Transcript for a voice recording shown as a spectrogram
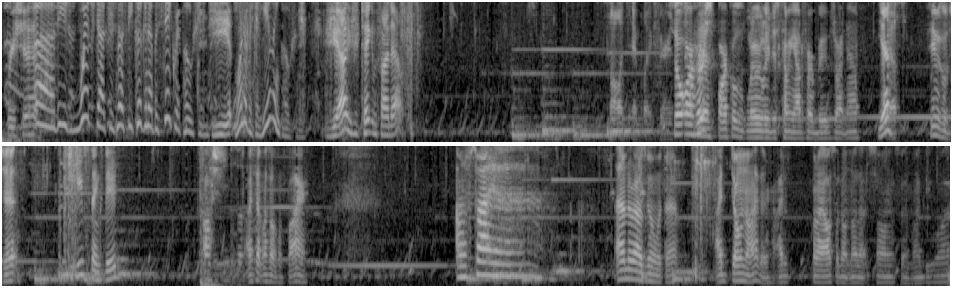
Free shit. uh, these witch doctors must be cooking up a secret potion. Yep. Wonder if it's a healing potion. Yeah, you should take and find out. Solid gameplay experience. So are her Yeah. sparkles literally just coming out of her boobs right now? Yeah. yes. Seems legit. She keeps things, dude. Oh, sh- I set myself on fire. On fire. I don't know where I was going with that. I don't know either. I, but I also don't know that song, so that might be why.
